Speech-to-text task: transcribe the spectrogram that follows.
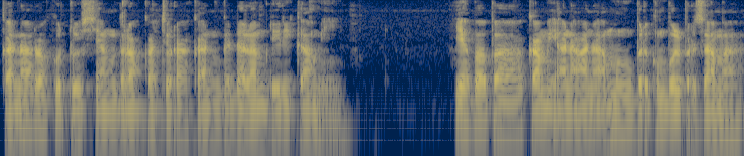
karena Roh Kudus yang telah kau curahkan ke dalam diri kami. Ya Bapa, kami anak-anakmu berkumpul bersama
